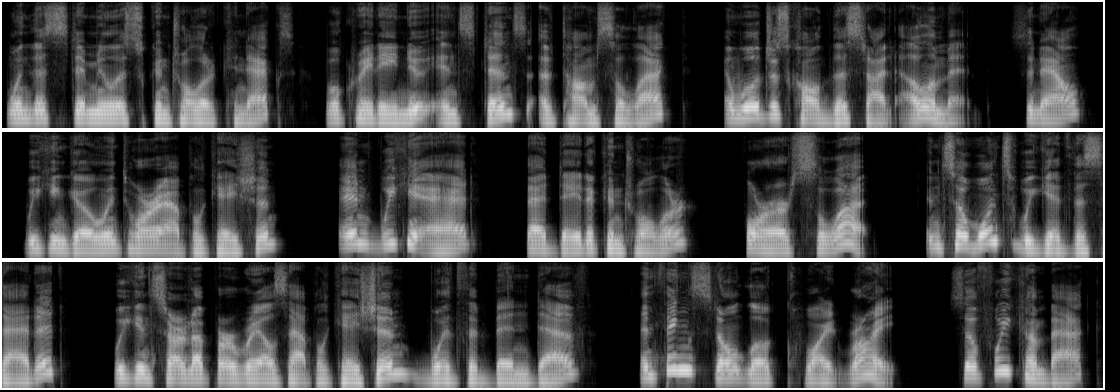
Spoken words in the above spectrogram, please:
When this stimulus controller connects, we'll create a new instance of Tom Select and we'll just call this dot element. So now we can go into our application and we can add that data controller for our select. And so once we get this added, we can start up our Rails application with the bin dev and things don't look quite right. So if we come back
